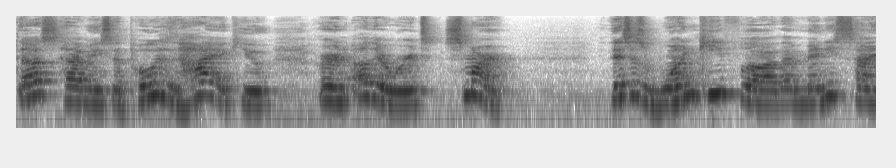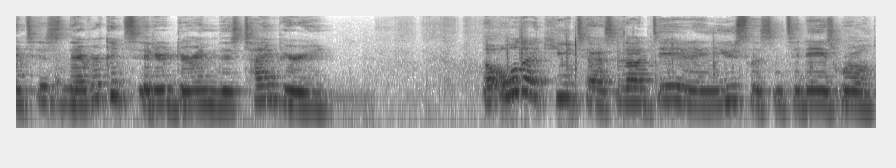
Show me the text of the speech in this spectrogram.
thus having a supposed high IQ, or in other words, smart. This is one key flaw that many scientists never considered during this time period. The old IQ test is outdated and useless in today's world.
